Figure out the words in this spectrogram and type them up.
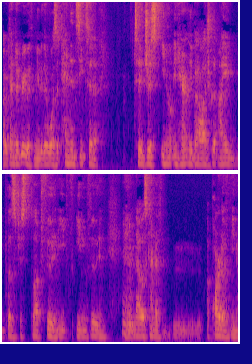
I would tend to agree with. Maybe there was a tendency to to just you know inherently biologically I was just loved food and eat eating food and and that was kind of mm, a part of you know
